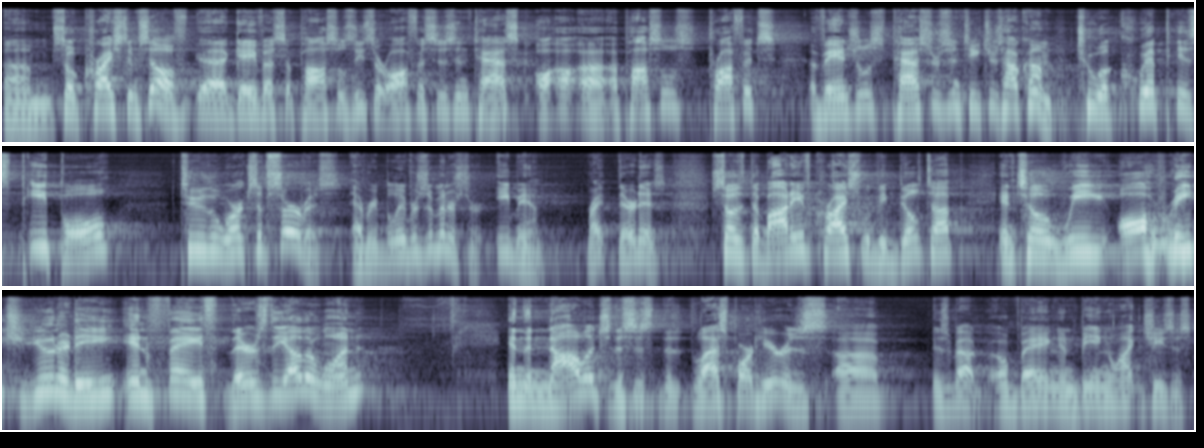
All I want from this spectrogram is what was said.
Um, so Christ himself uh, gave us apostles. These are offices and tasks. Uh, apostles, prophets, evangelists, pastors, and teachers. How come? To equip his people to the works of service. Every believer is a minister. EBAM, right? There it is. So that the body of Christ would be built up until we all reach unity in faith. There's the other one. In the knowledge, this is the last part here is, uh, is about obeying and being like Jesus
